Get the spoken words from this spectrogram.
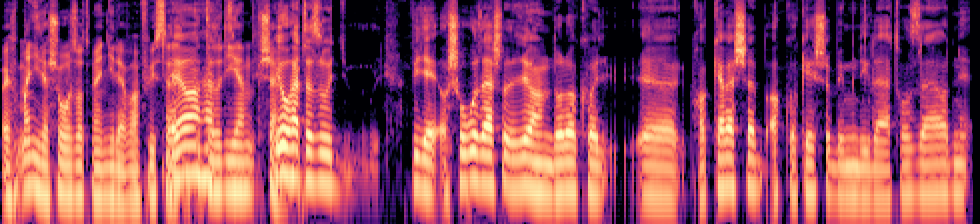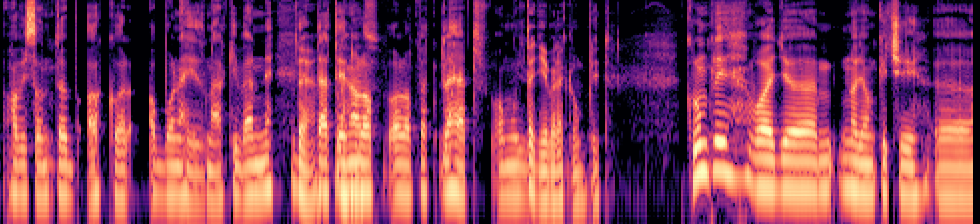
vagy mennyire sózott, mennyire van fűszer. Ja, tehát, hát- hogy ilyen semmi. Jó, hát ez úgy, figyelj, a sózás az egy olyan dolog, hogy ö, ha kevesebb, akkor később mindig lehet hozzáadni, ha viszont több, akkor abból nehéz már kivenni. de, Tehát én alap, alapvet, lehet amúgy Tegyél bele krumplit. krumpli, vagy ö, nagyon kicsi ö,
